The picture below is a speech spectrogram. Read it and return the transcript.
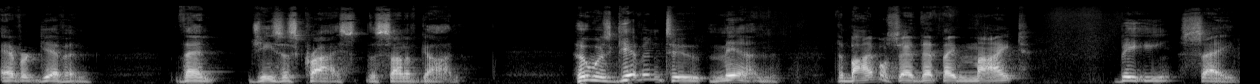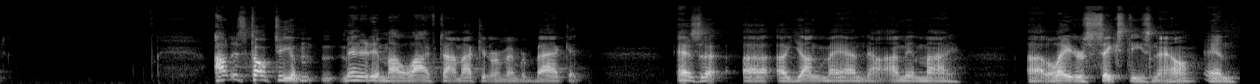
ever given than Jesus Christ, the Son of God, who was given to men the Bible said that they might be saved. I'll just talk to you a minute in my lifetime. I can remember back at, as a, a, a young man. Now I'm in my uh, later 60s now, and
